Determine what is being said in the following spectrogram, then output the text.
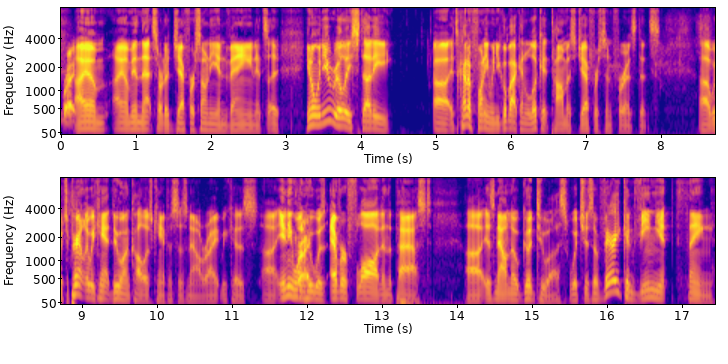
right. I am I am in that sort of Jeffersonian vein. It's a you know when you really study, uh, it's kind of funny when you go back and look at Thomas Jefferson, for instance uh, which apparently we can't do on college campuses now, right? Because uh, anyone right. who was ever flawed in the past uh, is now no good to us, which is a very convenient thing.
